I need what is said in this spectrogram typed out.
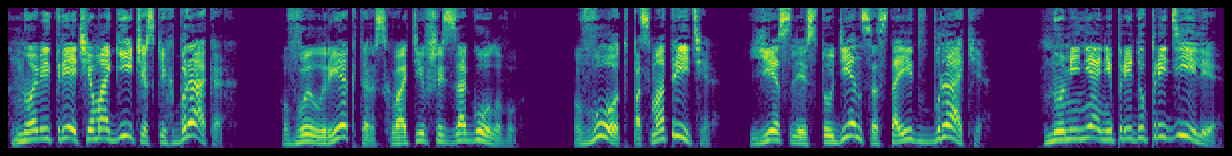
«Но ведь речь о магических браках!» Выл ректор, схватившись за голову. «Вот, посмотрите, если студент состоит в браке. Но меня не предупредили!»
